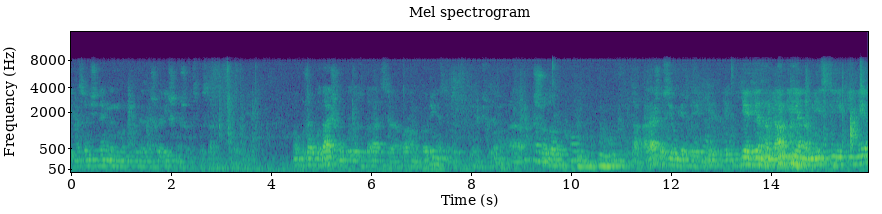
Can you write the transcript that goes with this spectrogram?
і на сьогоднішній день ми не- знайшли рішення цього об'єкту. Ну, вже в подальшому буде розбиратися орган управління з цим. Щодо так, а решта всі об'єкти, які є, є, є наявні, є на місці, які є,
